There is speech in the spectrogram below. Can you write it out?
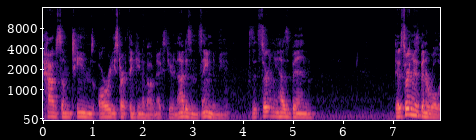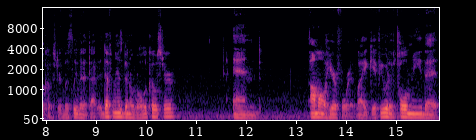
have some teams already start thinking about next year, and that is insane to me because it certainly has been it certainly has been a roller coaster. Let's leave it at that. It definitely has been a roller coaster and I'm all here for it. Like if you would have told me that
